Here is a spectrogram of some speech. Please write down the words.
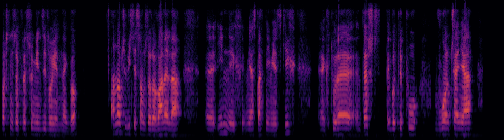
właśnie z okresu międzywojennego. One oczywiście są wzorowane na innych miastach niemieckich, które też tego typu włączenia E,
